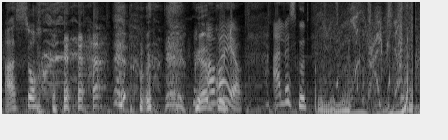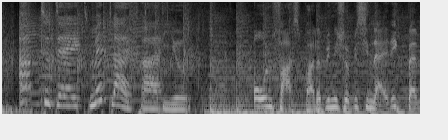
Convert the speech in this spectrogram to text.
Ach so. ja, Aber gut. ja, alles gut. Up to date mit Live Radio. Unfassbar, da bin ich schon ein bisschen neidig. Beim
